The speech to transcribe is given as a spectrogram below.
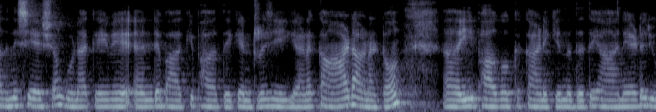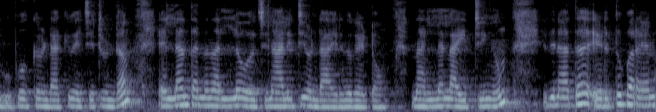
അതിനുശേഷം ഗുണക്കേവിന്റെ ബാക്കി ഭാഗത്തേക്ക് എൻട്രി ചെയ്യുകയാണ്. കാടാണ് കേട്ടോ ഈ ഭാഗമൊക്കെ കാണിക്കുന്നത്. ആനയുടെ രൂപമൊക്കെ ഉണ്ടാക്കി വെച്ചിട്ടുണ്ട്. എല്ലാം തന്നെ നല്ല ഒറിജിനാലിറ്റി ഉണ്ടായിരുന്നു കേട്ടോ. നല്ല ലൈറ്റിങ്ങും ഇതിനകത്ത് എടുത്തു പറയാൻ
